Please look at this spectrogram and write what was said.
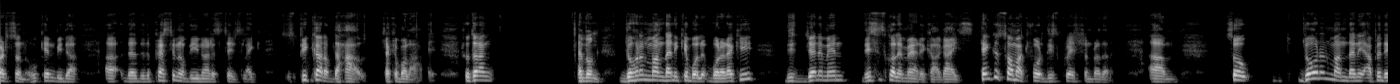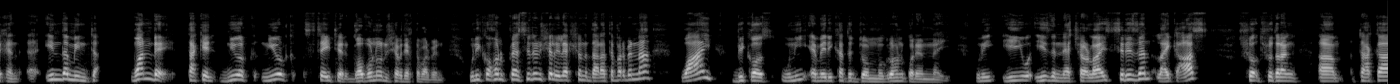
person who can be the uh, the the president of the United States like speaker of the house যাকে বলা হয়। সুতরাং এবং জোহরান মান্দানিকে বলে রাখি দিস জেনমেন this is call America guys thank you so much for this question brother so Zohran Mamdani, আপনি দেখেন in the meantime one day তাকে নিউ ইয়র্ক নিউ ইয়র্ক স্টেটের গভর্নর হিসেবে দেখতে পারবেন। উনি কখন প্রেসিডেন্সিয়াল ইলেকশনে দাঁড়াতে পারবেন না? ওয়াই বিকজ উনি আমেরিকাতে জন্মগ্রহণ করেন নাই। উনি he is a naturalize citizen like us সুতরাং টাকা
